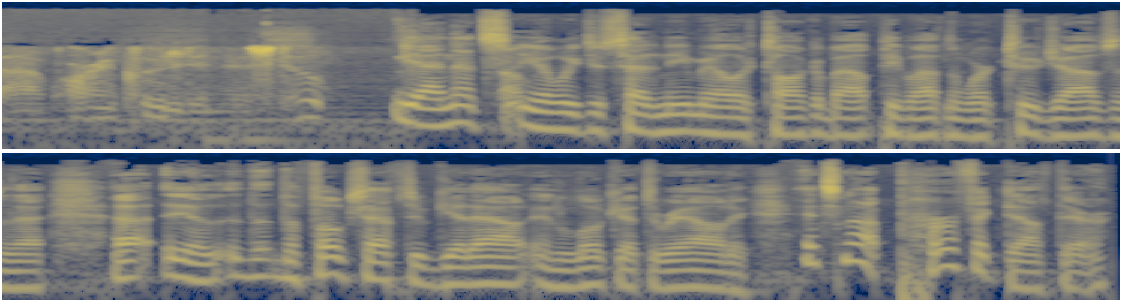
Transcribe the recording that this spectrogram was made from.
uh, are included in this too. Yeah, and that's you know we just had an email or talk about people having to work two jobs and that. Uh, you know the, the folks have to get out and look at the reality. It's not perfect out there,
